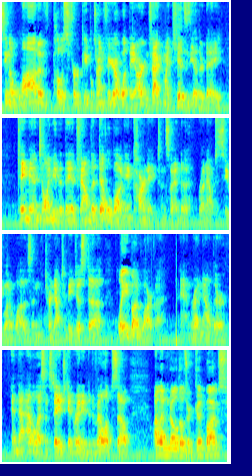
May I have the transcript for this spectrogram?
seen a lot of posts for people trying to figure out what they are. In fact, my kids the other day came in telling me that they had found the devil bug incarnate, and so I had to run out to see what it was, and turned out to be just a ladybug larva. And right now they're in that adolescent stage, getting ready to develop. So I let them know those are good bugs.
